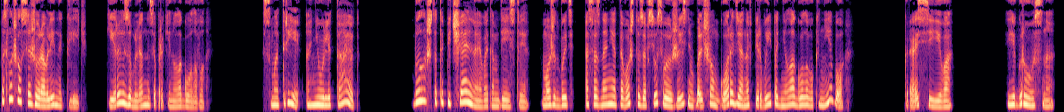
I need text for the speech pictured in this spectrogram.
послышался журавлиный клич. Кира изумленно запрокинула голову. «Смотри, они улетают!» Было что-то печальное в этом действии. Может быть, осознание того, что за всю свою жизнь в большом городе она впервые подняла голову к небу? Красиво. И грустно.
